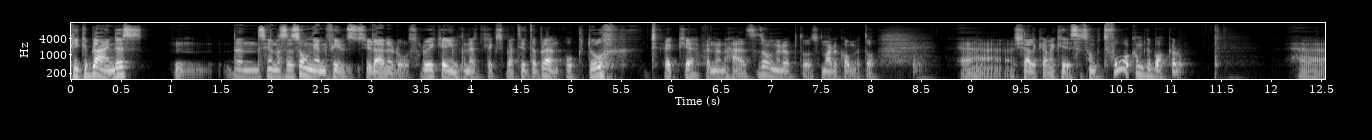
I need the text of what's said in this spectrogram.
Peaky Blinders. Mm, den senaste säsongen finns ju där nu då. Så då gick jag in på Netflix och började titta på den. Och då dök även den här säsongen upp då som hade kommit då. Eh, Kärlek och anarki säsong två kom tillbaka då. Eh,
